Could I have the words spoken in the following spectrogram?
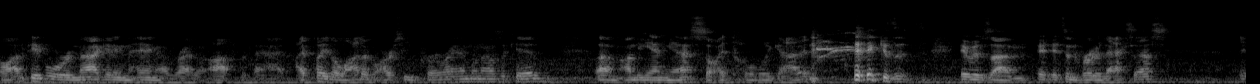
a lot of people were not getting the hang of right off the bat. I played a lot of RC Pro-Am when I was a kid um, on the NES, so I totally got it because it's it was um, it, it's inverted axis, So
